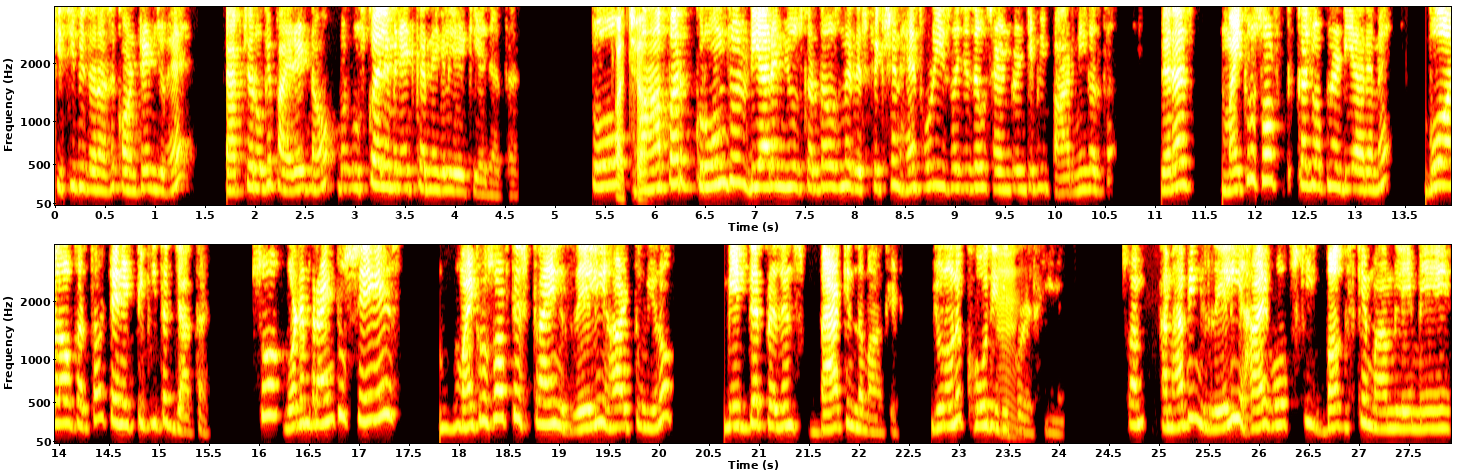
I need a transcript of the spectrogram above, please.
किसी भी तरह से कंटेंट जो है कैप्चर होके पायरेट ना हो बट उसको एलिमिनेट करने के लिए ये किया जाता है। तो अच्छा। वहाँ पर क्रोम जो डीआरएम यूज़ करता है उसमें रिस्ट्रिक्शन है थोड़ी इस वजह से वो सेवन ट्वेंटी पी पार नहीं करता। वेर माइक्रोसॉफ्ट का जो अपना डीआरएम है वो अलाउ करता है टेन एट्टी पी तक जाता है। So what am trying to say Microsoft is trying really hard to you know make their presence back in the market जो उन्होंने खो दी थी हम्म। थोड़े टाइम में। So I am having really high hopes की बग्स के मामले में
